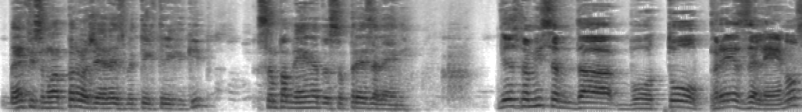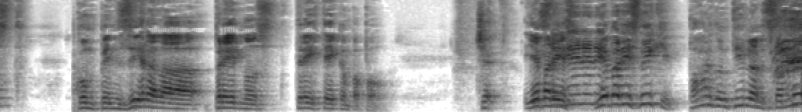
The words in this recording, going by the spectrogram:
Memphis je moja prva želja izmed teh treh ekip, sem pa mnenja, da so prezeleni. Jaz pa mislim, da bo to prezelenost kompenzirala prednost treh tekem pa pol. Če, je, pa res, ne, ne, ne. je pa res neki, pardon, Tilan, samo,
